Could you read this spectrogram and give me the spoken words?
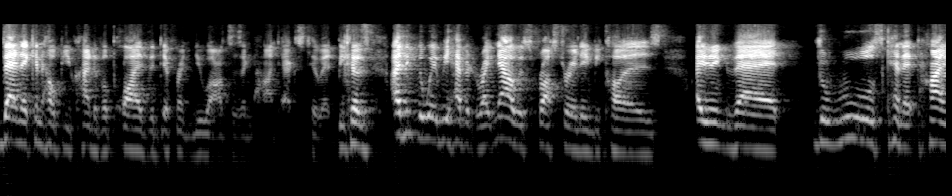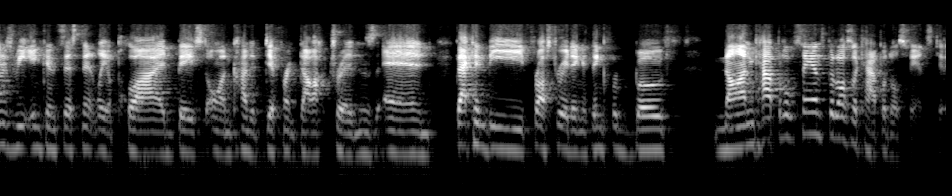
then it can help you kind of apply the different nuances and context to it. Because I think the way we have it right now is frustrating because I think that the rules can at times be inconsistently applied based on kind of different doctrines, and that can be frustrating, I think, for both non-capital fans, but also capital fans too.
